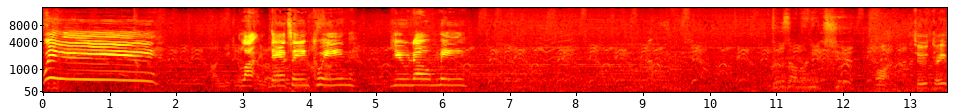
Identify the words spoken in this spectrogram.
Whee! Like dancing queen, you know me. One, two, three,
